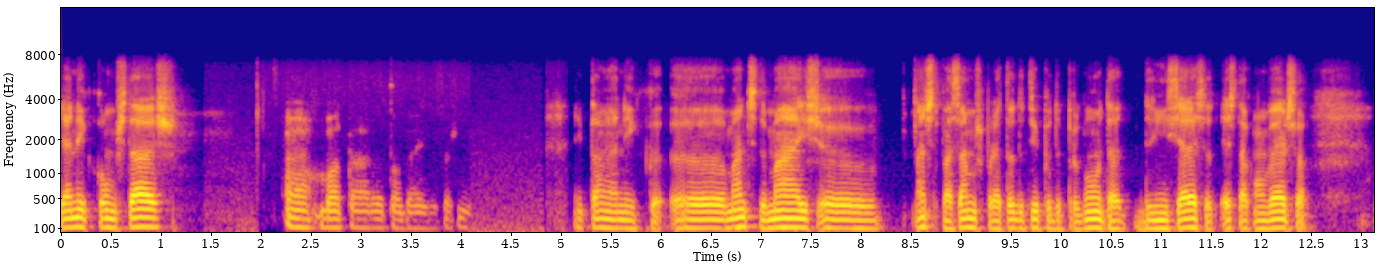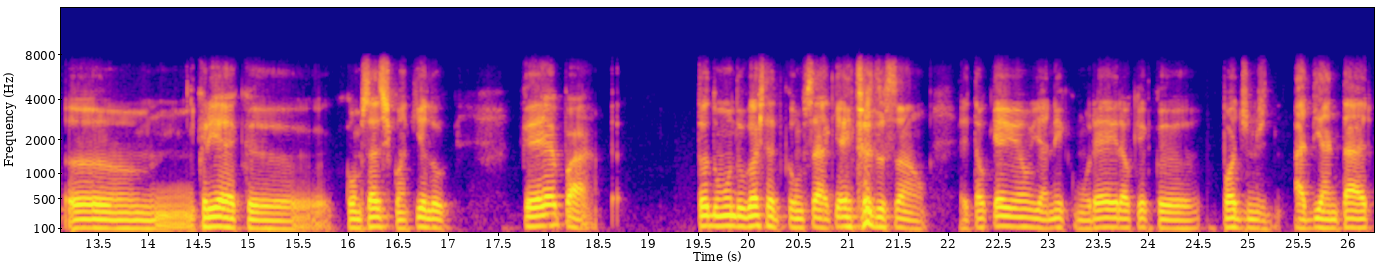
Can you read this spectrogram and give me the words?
Yannick, como estás? Ah, boa tarde, estou bem. Então, Yannick, uh, antes de mais, uh, antes de passarmos para todo tipo de pergunta, de iniciar esta, esta conversa, uh, queria que começasses com aquilo que é, pá, todo mundo gosta de começar aqui a introdução. Então, quem é o Yannick Moreira? O que é que podes nos adiantar,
